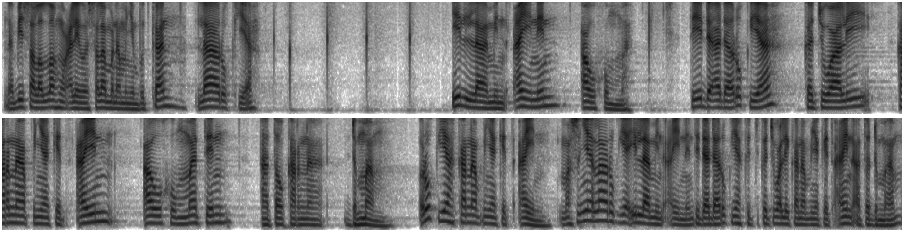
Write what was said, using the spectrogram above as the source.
Nabi Shallallahu Alaihi Wasallam pernah menyebutkan la rukyah illa min ainin au hummah. Tidak ada ruqyah kecuali karena penyakit ain au hummatin atau karena demam. Ruqyah karena penyakit ain. Maksudnya la ruqyah illa min ainin. Tidak ada ruqyah kecuali karena penyakit ain atau demam.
